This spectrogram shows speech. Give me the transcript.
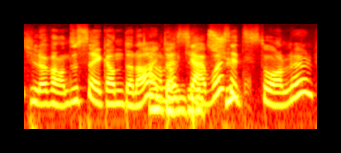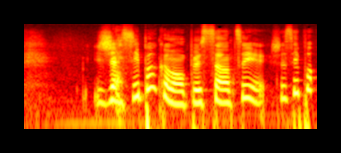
qui l'a vendu 50 Elle là, te si elle voit cette histoire-là, je sais pas comment on peut se sentir. Je sais pas.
